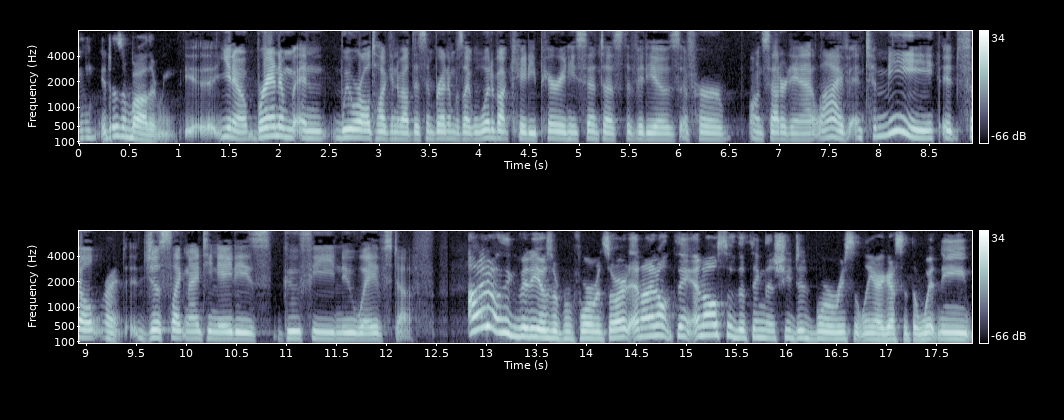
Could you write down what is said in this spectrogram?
me. It doesn't bother me. you know, Brandon and we were all talking about this, and Brandon was like, well, "What about Katy Perry?" And he sent us the videos of her on Saturday Night Live, and to me, it felt Right. just like 1980s goofy new wave stuff. I don't think videos are performance art, and I don't think, and also the thing that she did more recently, I guess, at the Whitney,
